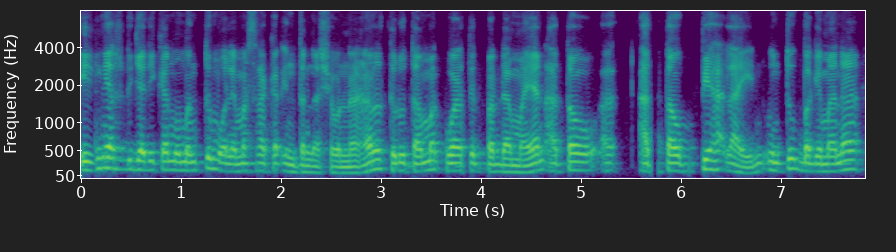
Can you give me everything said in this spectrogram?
ini harus dijadikan momentum oleh masyarakat internasional, terutama kuartet perdamaian atau atau pihak lain untuk bagaimana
